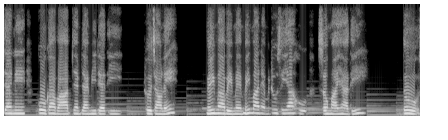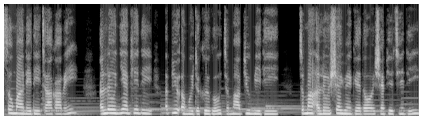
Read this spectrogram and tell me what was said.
ပြိုင်လင်ကိုကပါပြန်ပြိုင်မိတတ်သည်ထို့ကြောင့်လေမိမပေမဲ့မိမနဲ့မတူစေရဟုဆုံးမရသည်သို့ဆုံးမနေသည့်ကြားကားပင် အလွန်ညံ့ဖြစ်သည့်အပြုအမူတစ်ခုကို ကျမပြုမိသည် ကျမအလွန်ရှက်ရွံ့ခဲ့သောရံဖြစ်ခြင်းသည်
